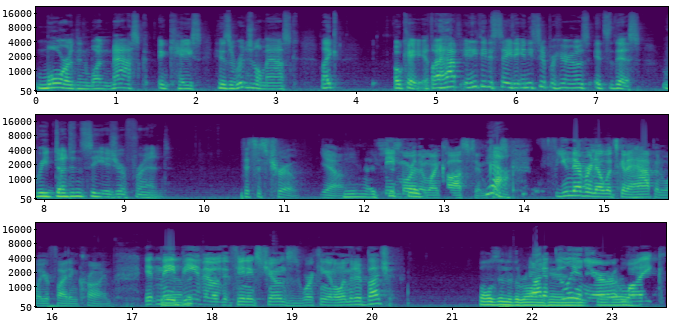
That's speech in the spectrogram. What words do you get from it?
more than one mask in case his original mask like okay if i have anything to say to any superheroes it's this redundancy is your friend This is true. Yeah. Yeah, it's you need more the- than one costume. Yeah. 'cause You never know what's going to happen while you're fighting crime. It may Yeah, be, though, that Phoenix Jones is working on a limited budget. falls into the wrong Not a hands, billionaire so- like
